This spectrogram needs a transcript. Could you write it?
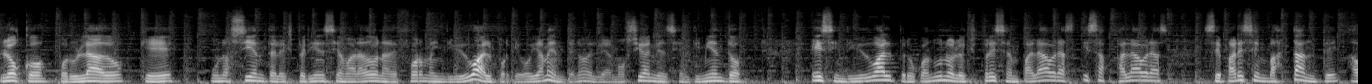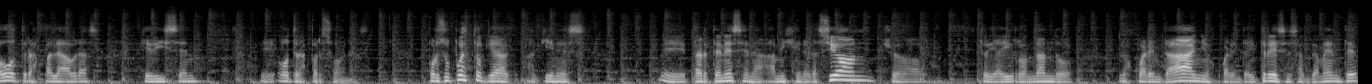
loco, por un lado, que uno siente la experiencia Maradona de forma individual, porque obviamente ¿no? la emoción y el sentimiento es individual, pero cuando uno lo expresa en palabras, esas palabras se parecen bastante a otras palabras que dicen eh, otras personas. Por supuesto que a, quienes eh, pertenecen a, mi generación, yo estoy ahí rondando los 40 años, 43 exactamente,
